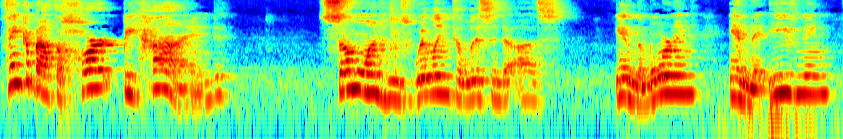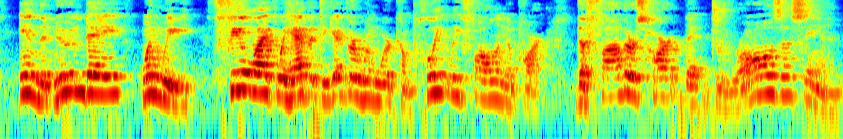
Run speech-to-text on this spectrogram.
Think about the heart behind someone who's willing to listen to us in the morning, in the evening, in the noonday, when we feel like we have it together, when we're completely falling apart. The Father's heart that draws us in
